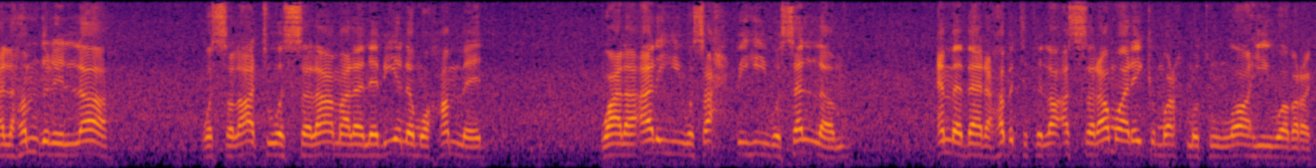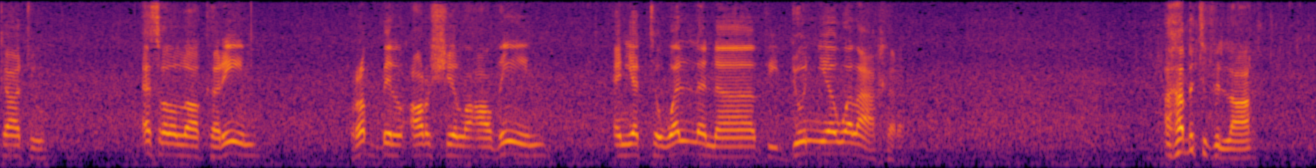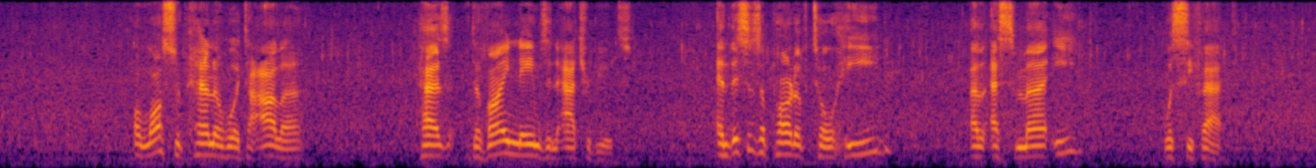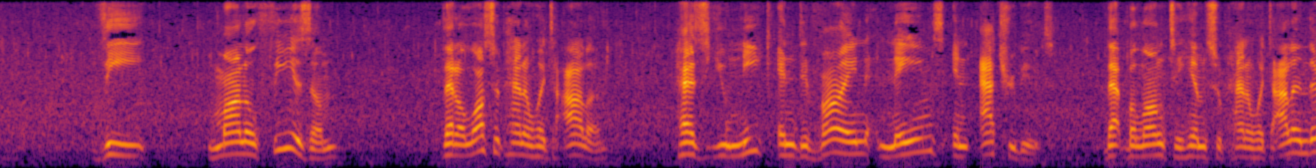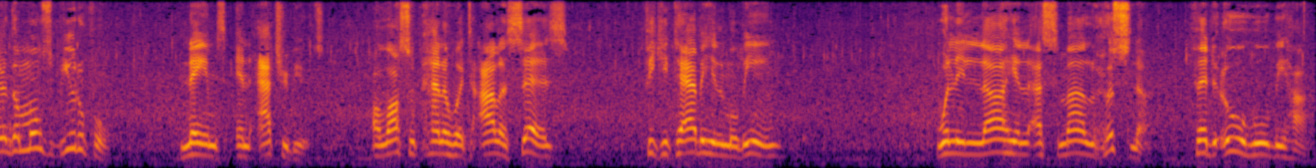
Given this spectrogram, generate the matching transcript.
الحمد لله والصلاة والسلام على نبينا محمد وعلى آله وصحبه وسلم أما بعد حبت في الله السلام عليكم ورحمة الله وبركاته أسأل الله الكريم رب العرش العظيم أن يتولنا في الدنيا والآخرة أحبت في الله subhanahu wa ta'ala has divine names and attributes. And this is a part of Tawheed, Al Asma'i, was Sifat. The monotheism that Allah subhanahu wa ta'ala has unique and divine names and attributes that belong to Him subhanahu wa ta'ala, and they're the most beautiful names and attributes. Allah subhanahu wa ta'ala says, في كتابه المبين ولله الأسماء الحسنى فادعوه بها.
